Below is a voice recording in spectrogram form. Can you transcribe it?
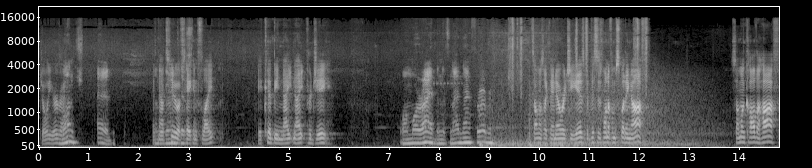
Joel, you're right. Launch head. If and now two going have taken flight. It could be night night for G. One more ride, then it's night night forever. It's almost like they know where G is, but this is one of them splitting off. Someone call the Hoff.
